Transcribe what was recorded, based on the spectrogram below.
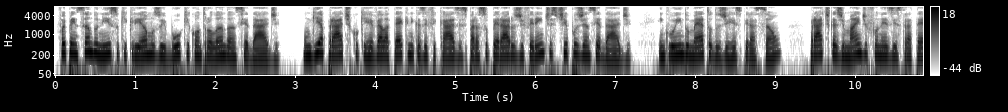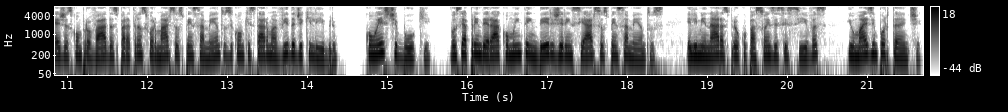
Foi pensando nisso que criamos o e-book Controlando a Ansiedade, um guia prático que revela técnicas eficazes para superar os diferentes tipos de ansiedade, incluindo métodos de respiração, práticas de mindfulness e estratégias comprovadas para transformar seus pensamentos e conquistar uma vida de equilíbrio. Com este e-book, você aprenderá como entender e gerenciar seus pensamentos, eliminar as preocupações excessivas e, o mais importante,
